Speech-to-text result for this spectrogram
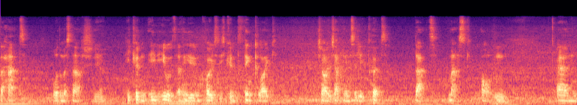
the hat or the moustache Yeah. he couldn't he, he was I think he even quoted he couldn't think like Charlie Chaplin until he put that mask on. Mm. Um,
